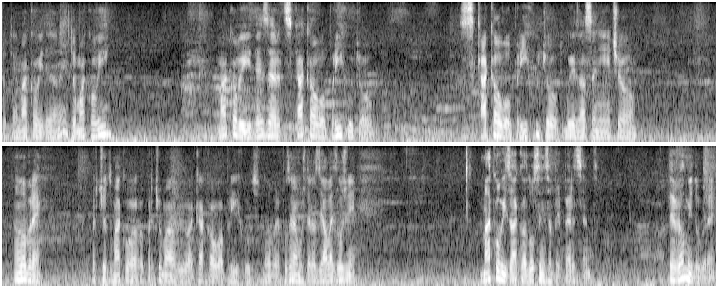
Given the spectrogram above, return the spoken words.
Čo to je makový? Nie je to makový, makový dezert s kakaovou príchuťou. S kakaovou príchuťou, to bude zase niečo... No dobre, prečo, to maková, prečo má byť kakaová príchuť? No dobre, pozerám už teraz ďalej zloženie. Makový základ 85%. To je veľmi dobré.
